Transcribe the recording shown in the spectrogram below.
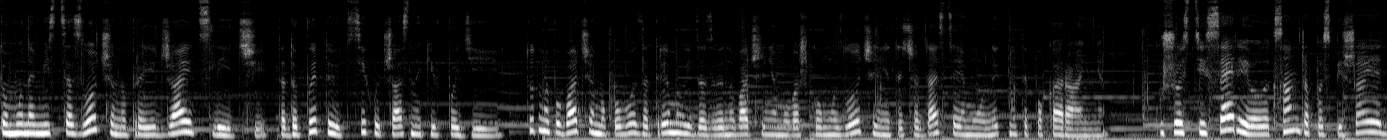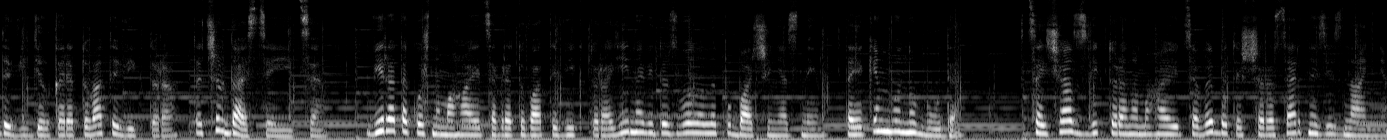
Тому на місце злочину приїжджають слідчі та допитують всіх учасників події. Тут ми побачимо, кого затримують за звинуваченням у важкому злочині та чи вдасться йому уникнути покарання. У шостій серії Олександра поспішає до відділка рятувати Віктора. Та чи вдасться їй це? Віра також намагається врятувати Віктора, їй навіть дозволили побачення з ним. Та яким воно буде? В цей час з Віктора намагаються вибити щиросердне зізнання.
